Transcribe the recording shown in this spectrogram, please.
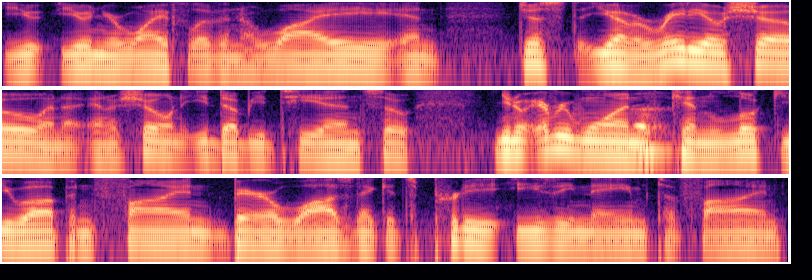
You you and your wife live in Hawaii, and just you have a radio show and a, and a show on EWTN. So you know everyone can look you up and find Bear Woznick. It's a pretty easy name to find.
